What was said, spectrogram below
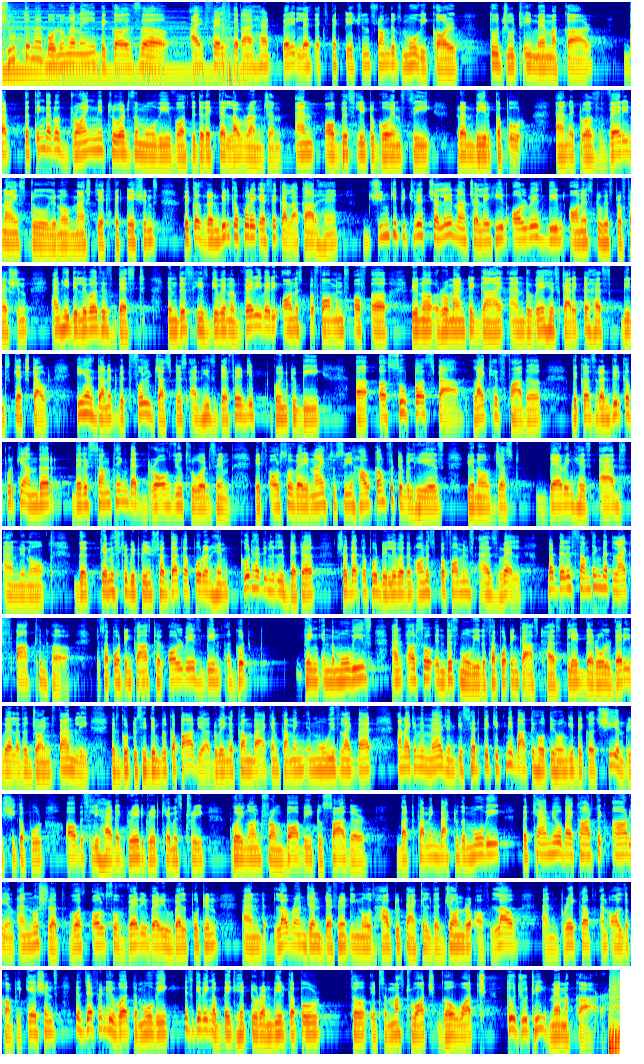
झूठ तो मैं बोलूँगा नहीं uh, I felt that I had very less expectations from this movie called Tu Jhuthi Main Makar. But the thing that was drawing me towards the movie was the director Love Ranjan and obviously to go and see Ranbir Kapoor. And it was very nice to, you know, match the expectations because Ranbir Kapoor एक ऐसे कलाकार हैं जिनकी पिक्चरें चले ना चले he's always been honest to his profession and he delivers his best in this he's given a very very honest performance of a you know romantic guy and the way his character has been sketched out he has done it with full justice and he's definitely going to be uh, a superstar like his father because Ranbir Kapoor ke andar there is something that draws you towards him. It's also very nice to see how comfortable he is, you know, just baring his abs and you know the chemistry between Shraddha Kapoor and him could have been a little better. Shraddha Kapoor delivers an honest performance as well, but there is something that lacks spark in her. The supporting cast has always been a good thing in the movies and also in this movie the supporting cast has played their role very well as a joint family. It's good to see dimple kapadia doing a comeback and coming in movies like that. And i can imagine ki set pe kitni baatein hoti hongi because she and rishi kapoor obviously had a great great chemistry going on from bobby to sagar but coming back to the movie, the cameo by Kartik Aaryan and Nushrat was also very, very well put in. And Love Ranjan definitely knows how to tackle the genre of love and breakups and all the complications. It's definitely worth the movie. It's giving a big hit to Ranbir Kapoor. So it's a must watch. Go watch Tu Jhooti Main Makkar.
